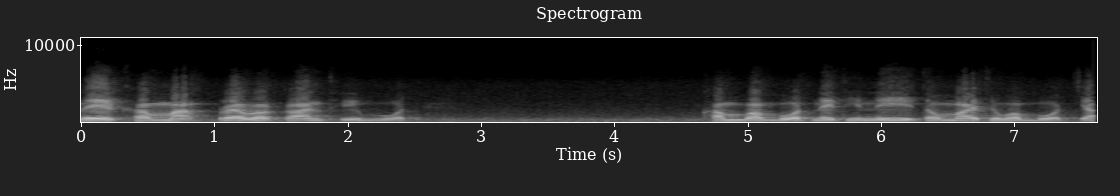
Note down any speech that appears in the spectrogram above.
เนคขมะแปลว่าการถือบวชคำว่าบวชในที่นี้ต้องหมายถึงว่าบวชใจ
